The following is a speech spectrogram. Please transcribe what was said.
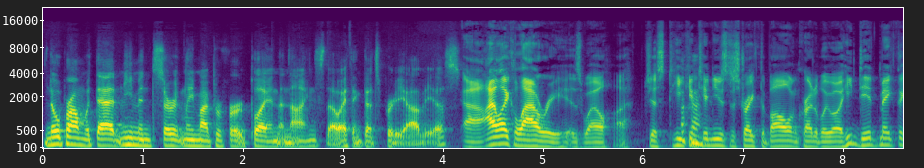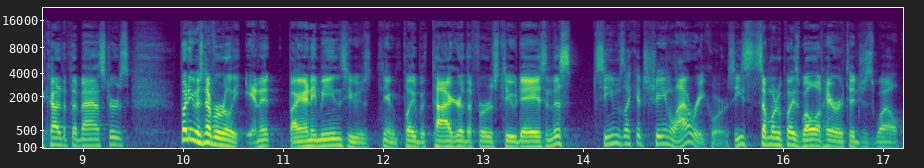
no problem with that. Niemann certainly my preferred play in the nines, though. I think that's pretty obvious. Uh, I like Lowry as well. Uh, just he okay. continues to strike the ball incredibly well. He did make the cut at the Masters, but he was never really in it by any means. He was you know played with Tiger the first two days, and this seems like a Shane Lowry course. He's someone who plays well at Heritage as well.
